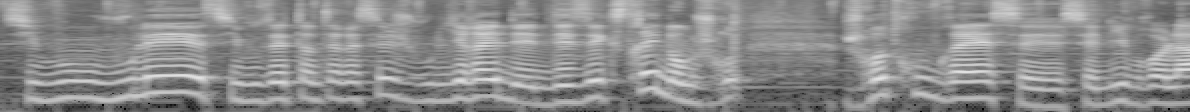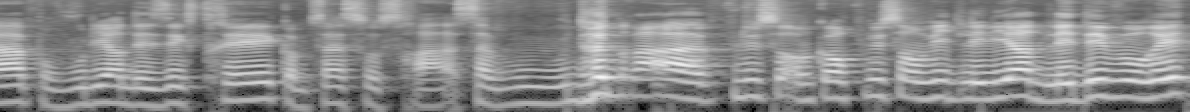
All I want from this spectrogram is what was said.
si vous voulez, si vous êtes intéressé, je vous lirai des, extraits. Donc je, retrouverai ces, livres-là pour vous lire des extraits. Comme ça, ça vous donnera plus, encore plus envie de les lire, de les dévorer.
